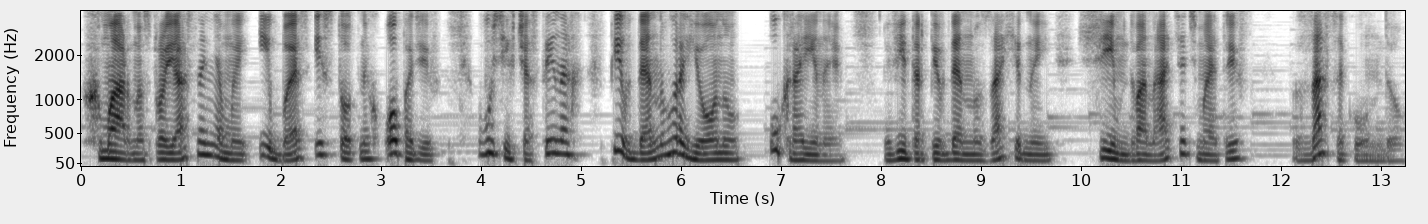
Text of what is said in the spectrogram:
Хмарно з проясненнями і без істотних опадів в усіх частинах південного регіону України. Вітер південно-західний 7-12 метрів за секунду.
